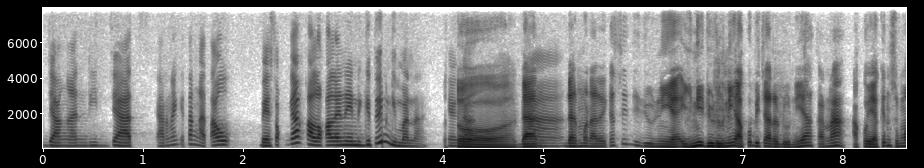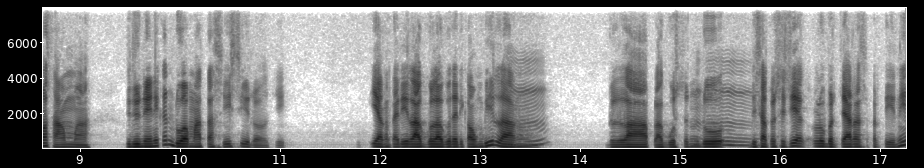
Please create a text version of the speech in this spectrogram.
jangan dijudge karena kita nggak tahu besoknya kalau kalian yang digituin gimana. ya kan? Betul. Dan Nah. dan menariknya sih di dunia ini di dunia aku bicara dunia karena aku yakin semua sama. Di dunia ini kan dua mata sisi loh, Ci. Yang tadi lagu-lagu tadi kamu bilang Hmm. gelap, lagu sendu. Mm-mm. Di satu sisi lu berbicara seperti ini,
